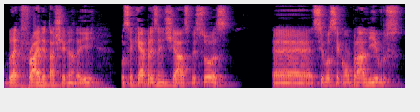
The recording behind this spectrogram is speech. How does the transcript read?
Black Friday está chegando aí. Você quer presentear as pessoas? É, se você comprar livros,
